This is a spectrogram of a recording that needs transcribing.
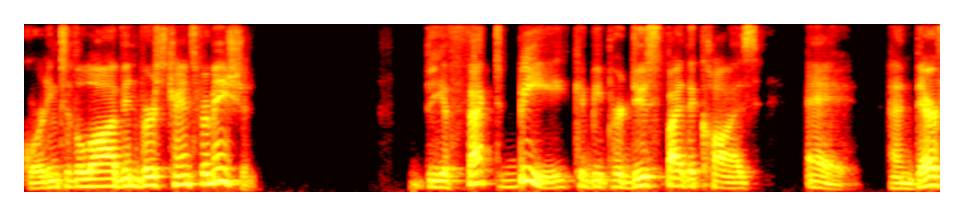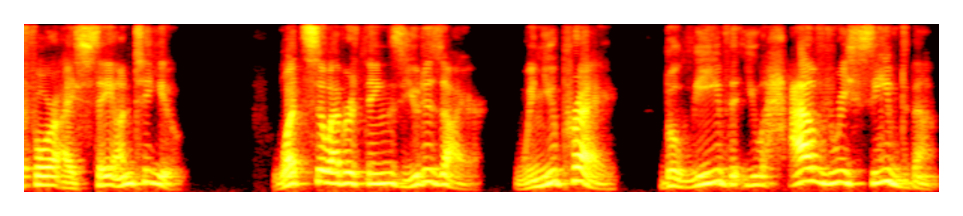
according to the law of inverse transformation. The effect B can be produced by the cause A. And therefore I say unto you, whatsoever things you desire, when you pray, believe that you have received them,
